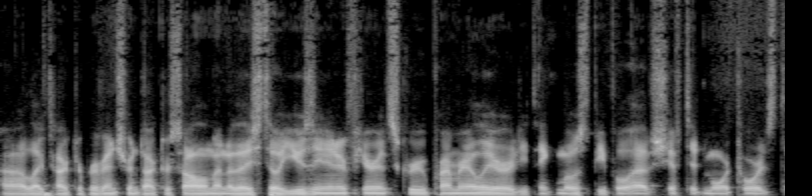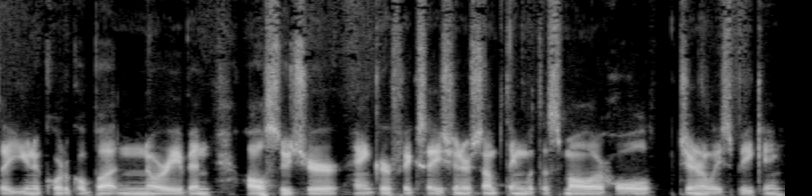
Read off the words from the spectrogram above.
uh, like Dr. Provencher and Dr. Solomon? Are they still using interference screw primarily, or do you think most people have shifted more towards the unicortical button or even all suture anchor fixation or something with a smaller hole, generally speaking?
